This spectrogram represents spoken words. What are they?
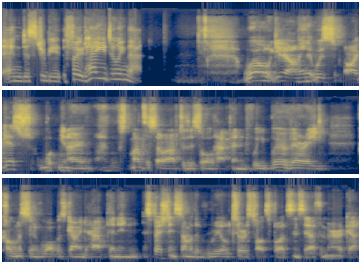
and distribute the food. How are you doing that? Well, yeah, I mean, it was, I guess, you know, a month or so after this all happened, we, we were very cognizant of what was going to happen in, especially in some of the real tourist hotspots in South America.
